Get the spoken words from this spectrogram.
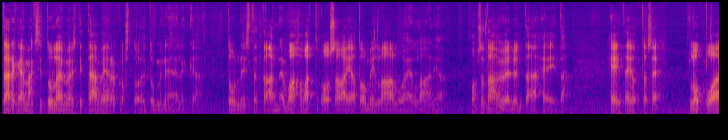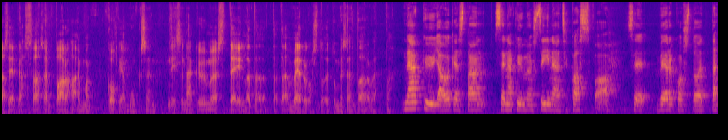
Tärkeämmäksi tulee myöskin tämä verkostoituminen, eli tunnistetaan ne vahvat osaajat omilla alueillaan ja osataan hyödyntää heitä, heitä jotta se loppuasiakas saa sen parhaimman kokemuksen, niin se näkyy myös teillä tätä, verkostoitumisen tarvetta. Näkyy ja oikeastaan se näkyy myös siinä, että se kasvaa se verkosto, että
